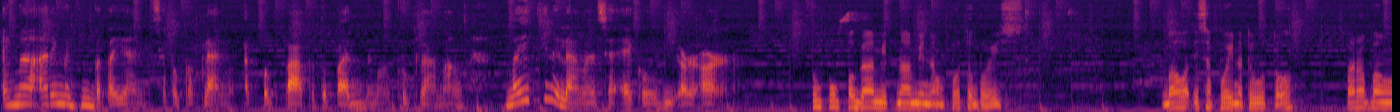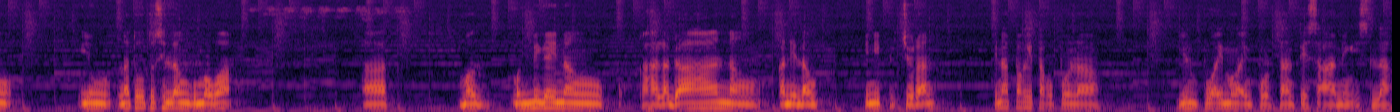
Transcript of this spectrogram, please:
ay maaaring maging batayan sa pagpaplano at pagpapatupad ng mga programang may kinalaman sa ECO-DRR. Yung pong paggamit namin ng photo voice, bawat isa po ay natuto para bang yung natuto silang gumawa at mag, magbigay ng kahalagahan ng kanilang pinipicturan. Pinapakita ko po na yun po ay mga importante sa aming isla.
